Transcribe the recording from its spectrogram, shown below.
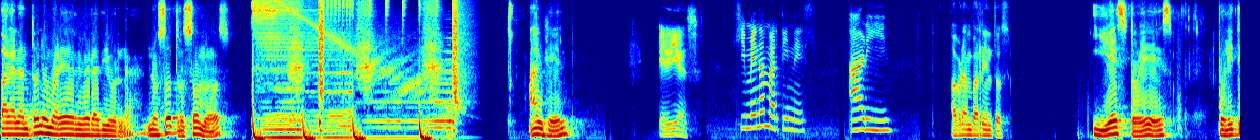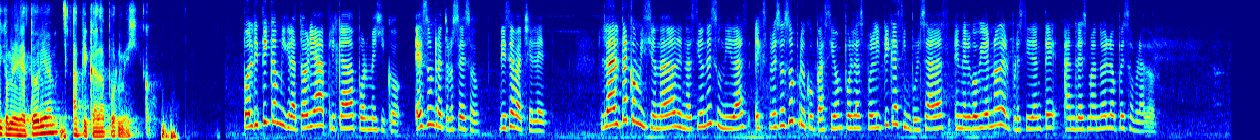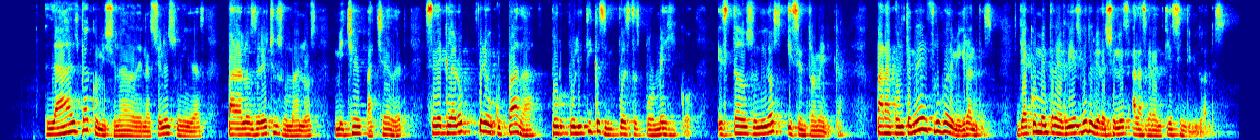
Para el Antonio María de Rivera Diurna, nosotros somos Ángel, Elías, Jimena Martínez, Ari, Abraham Barrientos. y esto es Política Migratoria aplicada por México. Política migratoria aplicada por México. Es un retroceso, dice Bachelet. La alta comisionada de Naciones Unidas expresó su preocupación por las políticas impulsadas en el gobierno del presidente Andrés Manuel López Obrador. La alta comisionada de Naciones Unidas para los Derechos Humanos, Michelle Bachelet, se declaró preocupada por políticas impuestas por México, Estados Unidos y Centroamérica para contener el flujo de migrantes, ya que aumentan el riesgo de violaciones a las garantías individuales.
